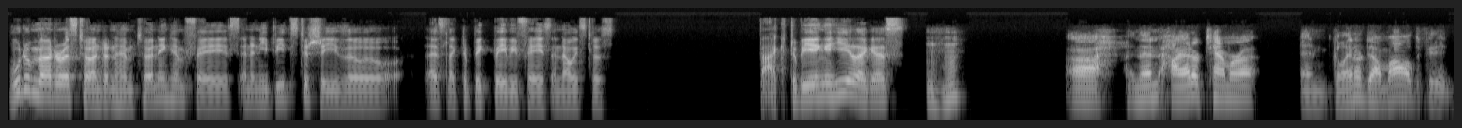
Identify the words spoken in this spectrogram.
Voodoo Murderers turned on him, turning him face, and then he beats Toshizo as like the big baby face, and now he's just back to being a heel, I guess. Mm-hmm. Uh, and then Hayato Tamura and Galeno Del Mal defeated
